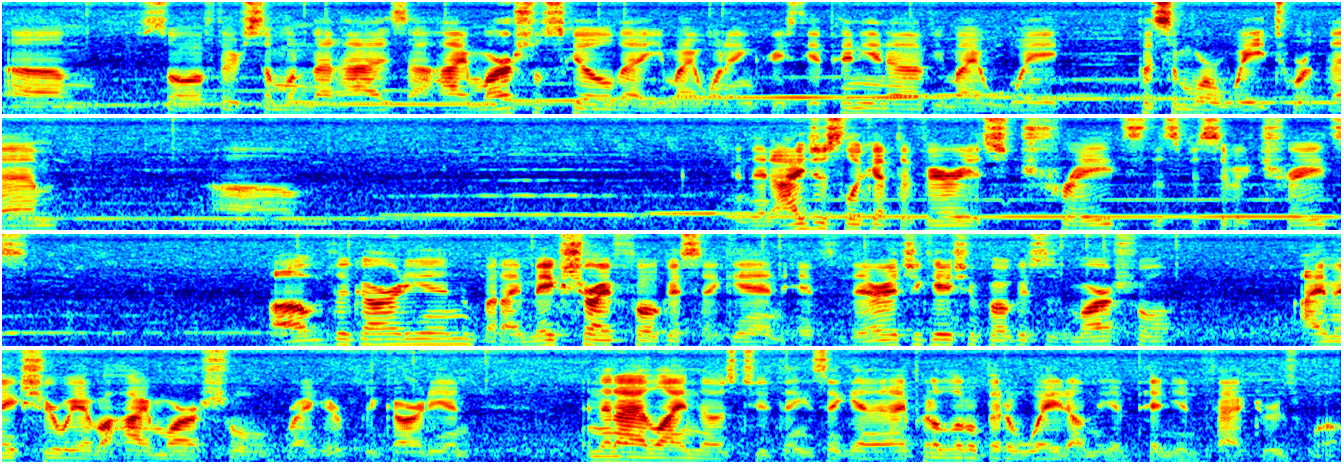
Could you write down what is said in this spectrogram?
Um, so if there's someone that has a high martial skill that you might want to increase the opinion of, you might weigh, put some more weight toward them. Um, and then I just look at the various traits, the specific traits, of the Guardian, but I make sure I focus again. If their education focus is Martial, I make sure we have a high Martial right here for the Guardian. And then I align those two things again, and I put a little bit of weight on the opinion factor as well.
